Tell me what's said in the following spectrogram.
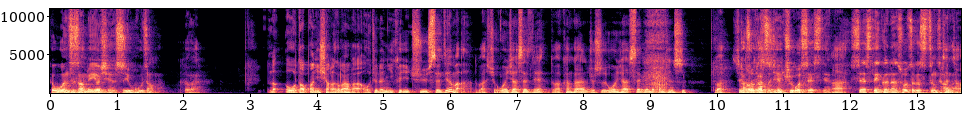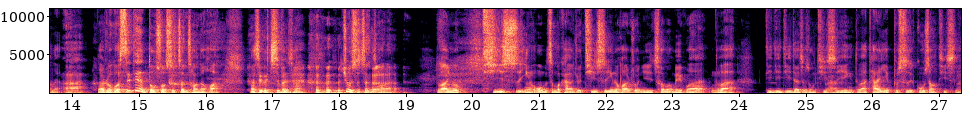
在文字上面要显示有故障嘛，对吧？那我倒帮你想了个办法，我觉得你可以去四 S 店嘛，对吧？去问一下四 S 店，对吧？看看就是问一下四 S 店的工程师，对吧？他说他之前去过四 S 店啊，四 S 店跟他说这个是正常正常的啊，那如果四 S 店都说是正常的话，那这个基本上就是正常的，对吧？因为提示，因为我们这么看，就提示音的话，说你车门没关，对吧？滴滴滴的这种提示音，对吧？它也不是故障提示音，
